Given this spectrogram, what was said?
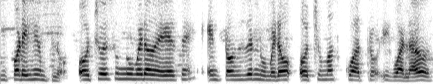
Si, por ejemplo, 8 es un número de S, entonces el número 8 más 4 igual a 2.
